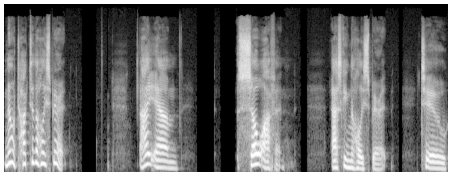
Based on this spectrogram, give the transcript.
No, talk to the Holy Spirit. I am so often asking the Holy Spirit to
